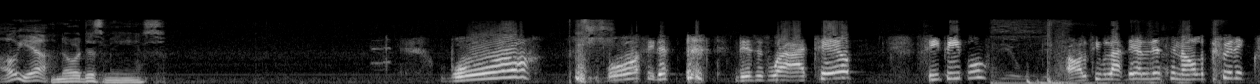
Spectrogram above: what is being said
Oh yeah. You know what this means. Boy, boy, see this. this is why I tell, see people, all the people out there listening, all the critics,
